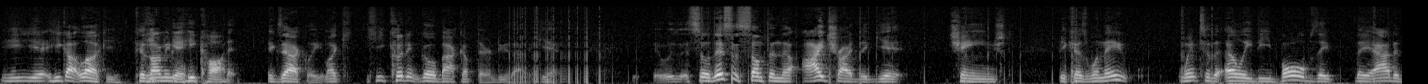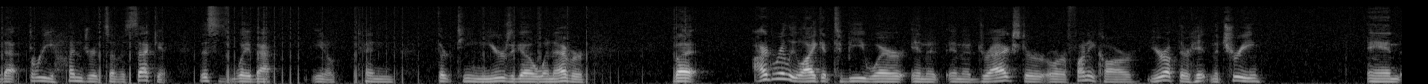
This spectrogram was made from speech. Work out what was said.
he he got lucky because I mean, yeah, he caught it. exactly like he couldn't go back up there and do that again. It was so. This is something that I tried to get changed because when they went to the LED bulbs, they they added that three hundredths of a second. This is way back, you know, 10, 13 years ago, whenever. But I'd really like it to be where in a in a dragster or a funny car, you're up there hitting the tree, and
